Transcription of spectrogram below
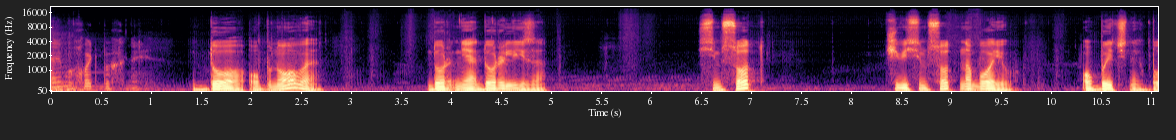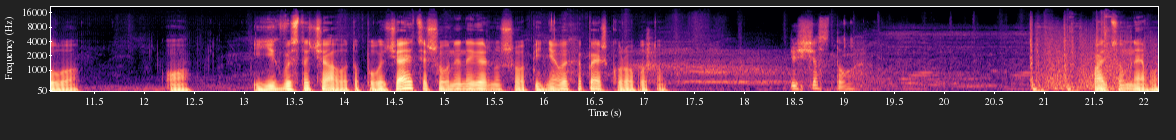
А йому хоч би хни. До обнови. До, ні, до реліза. 700 чи 800 набоїв. Обичних було. О. І їх вистачало. То виходить, що вони, навірно, що, підняли хпшку роботом. І ще 100. Пальцем небо.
